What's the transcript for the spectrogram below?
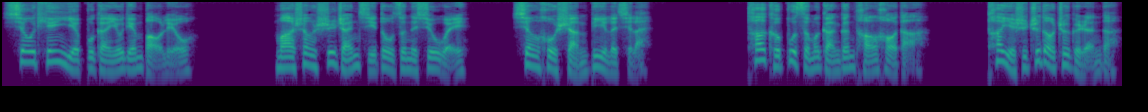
萧天也不敢有点保留，马上施展起斗尊的修为，向后闪避了起来。他可不怎么敢跟唐昊打，他也是知道这个人的，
